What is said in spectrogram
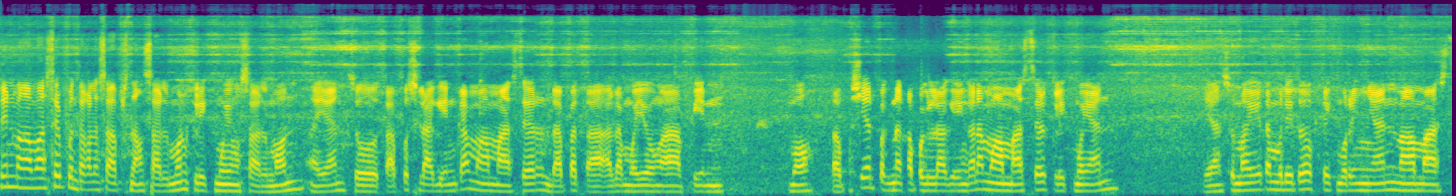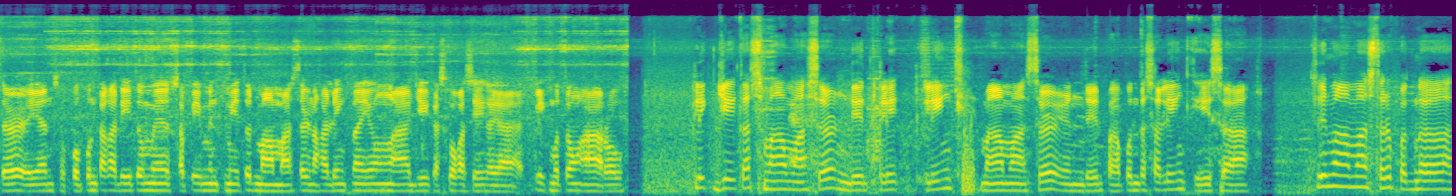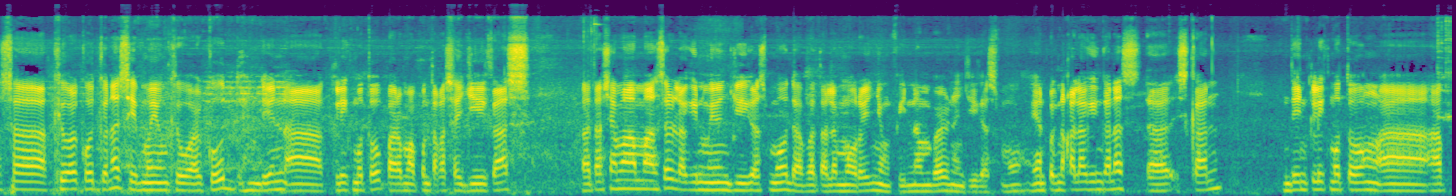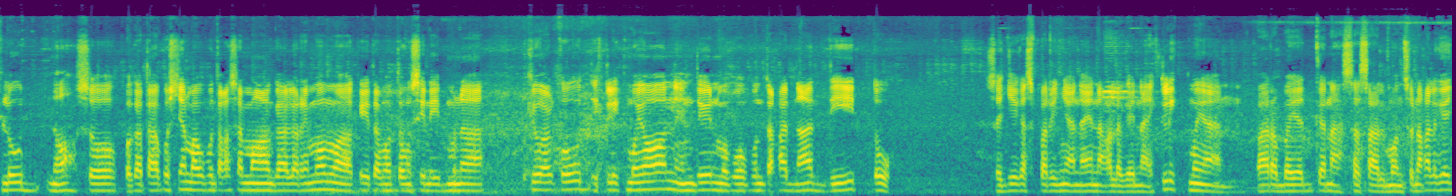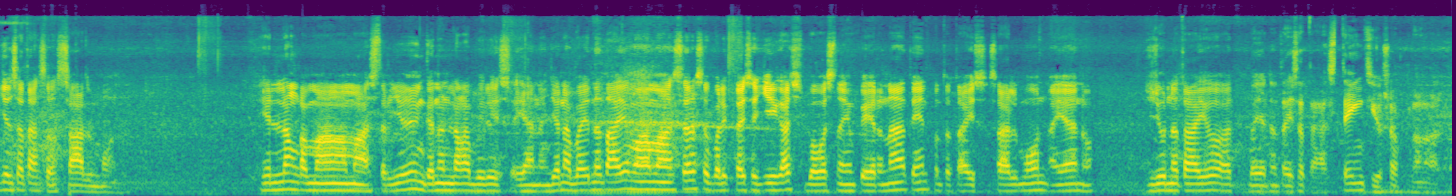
So mga master, punta ka lang sa apps ng Salmon, click mo yung Salmon, ayan. So tapos login ka mga master, dapat ah, alam mo yung ah, pin mo. Tapos yan, pag nakapag-login ka na mga master, click mo yan. Ayan, so makikita mo dito, click mo rin yan mga master. Ayan, so pupunta ka dito may, sa payment method mga master, nakalink na yung uh, Gcash ko kasi kaya click mo tong arrow. Click Gcash mga master, and then click link mga master, and then pagpunta sa link is ah, So yun mga master, pag na sa QR code ka na, save mo yung QR code and then ah, click mo to para mapunta ka sa GCash. Tapos yung mga master, login mo yung GCash mo. Dapat alam mo rin yung PIN number ng GCash mo. Ayan, pag nakalagin ka na, ah, scan. And then click mo tong ah, upload, no? So pagkatapos yan, mapupunta ka sa mga gallery mo, makikita mo tong sinave mo na QR code, i-click mo yon and then mapupunta ka na dito sa Gcash pa rin yan ay nakalagay na i-click mo yan para bayad ka na sa Salmon. So nakalagay dyan sa taas oh, Salmon. Yan lang ka mga master. Yun ganun lang kabilis. Ayan andyan na. Bayad na tayo mga master. So balik tayo sa Gcash. Bawas na yung pera natin. Punta tayo sa Salmon. Ayan oh. June na tayo at bayad na tayo sa taas. Thank you sa panonood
